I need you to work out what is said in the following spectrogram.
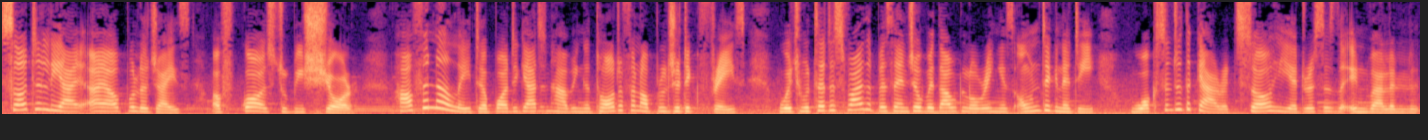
Certainly, I, I apologize. Of course, to be sure. Half an hour later, Portigatton, having a thought of an apologetic phrase which would satisfy the passenger without lowering his own dignity, walks into the carriage. Sir, he addresses the invalid.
